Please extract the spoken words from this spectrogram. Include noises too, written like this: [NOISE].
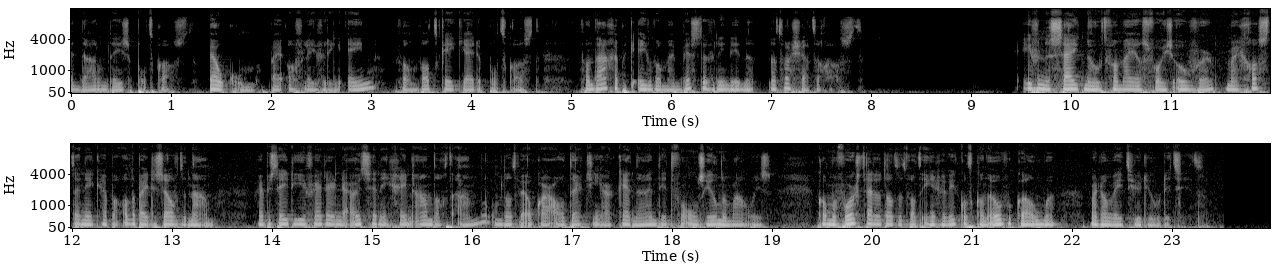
en daarom deze podcast. Welkom bij aflevering 1 van Wat keek jij de podcast. Vandaag heb ik een van mijn beste vriendinnen, Natasja, te gast. Even een side note van mij als voice-over. Mijn gast en ik hebben allebei dezelfde naam. Wij besteden hier verder in de uitzending geen aandacht aan, omdat we elkaar al 13 jaar kennen en dit voor ons heel normaal is. Ik kan me voorstellen dat het wat ingewikkeld kan overkomen, maar dan weten jullie hoe dit zit.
